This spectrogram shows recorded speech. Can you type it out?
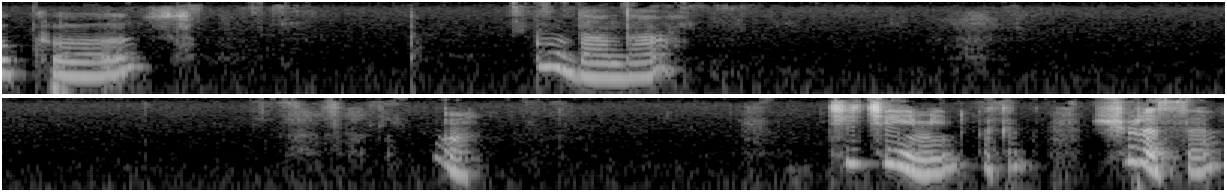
9 buradan da on. Çiçeğimin bakın şurası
